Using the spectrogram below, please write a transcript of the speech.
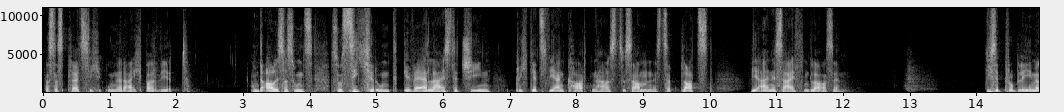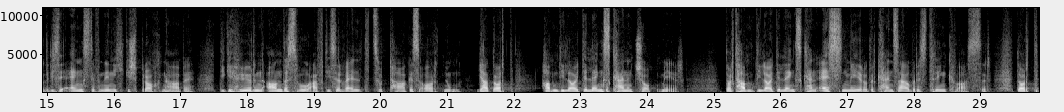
dass das plötzlich unerreichbar wird. Und alles, was uns so sicher und gewährleistet schien, bricht jetzt wie ein Kartenhaus zusammen. Es zerplatzt wie eine Seifenblase. Diese Probleme oder diese Ängste, von denen ich gesprochen habe, die gehören anderswo auf dieser Welt zur Tagesordnung. Ja, dort haben die Leute längst keinen Job mehr. Dort haben die Leute längst kein Essen mehr oder kein sauberes Trinkwasser. Dort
